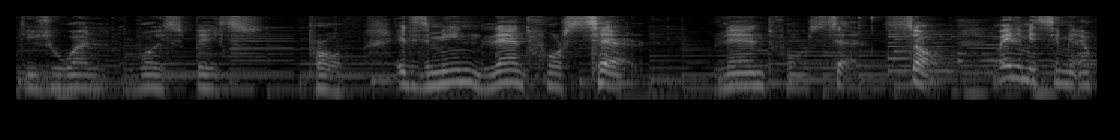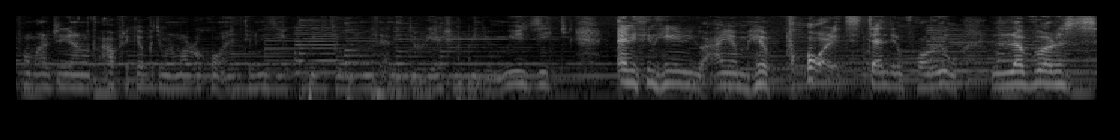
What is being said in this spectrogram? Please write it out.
Visual Voice Base Pro. It is mean land for sale Land for sale. So my name is Samir. I'm from Algeria, North Africa, between Morocco and Tunisia. Community with any reaction video music. Anything here you I am here for it. Standing for you lovers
